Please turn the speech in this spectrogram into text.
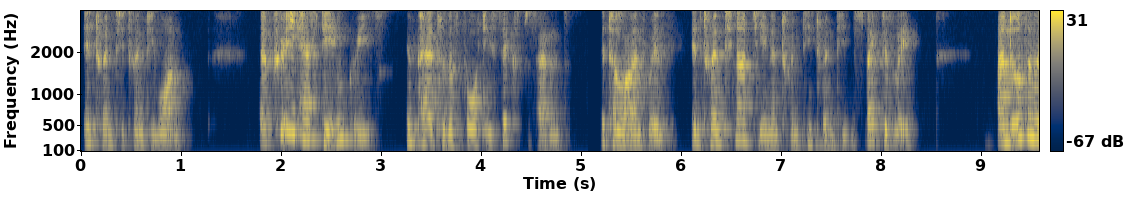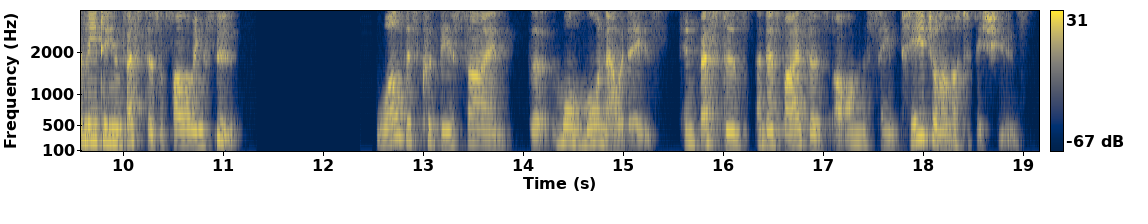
in 2021, a pretty hefty increase compared to the 46% it aligned with in 2019 and 2020, respectively. And other leading investors are following suit. While this could be a sign that more and more nowadays, investors and advisors are on the same page on a lot of issues,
